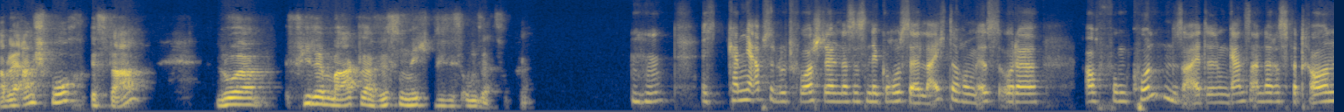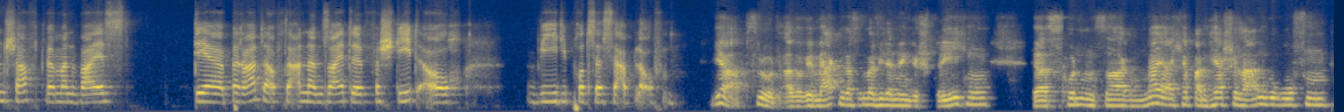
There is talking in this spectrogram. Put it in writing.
Aber der Anspruch ist da, nur viele Makler wissen nicht, wie sie es umsetzen können. Mhm. Ich kann mir absolut vorstellen, dass es eine große Erleichterung ist oder auch von Kundenseite ein ganz anderes Vertrauen schafft, wenn man weiß, der Berater auf der anderen Seite versteht auch, wie die Prozesse ablaufen. Ja, absolut. Also wir merken das immer wieder in den Gesprächen, dass Kunden sagen, naja, ich habe beim Hersteller angerufen,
